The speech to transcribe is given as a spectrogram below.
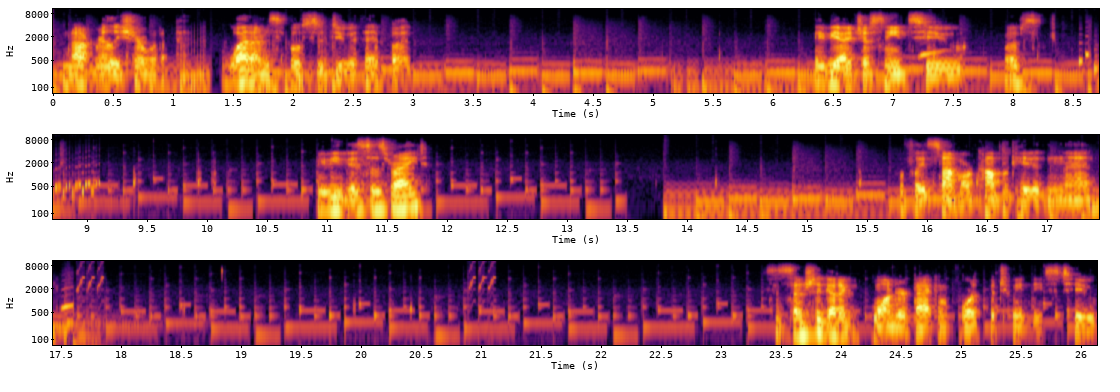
I'm not really sure what what I'm supposed to do with it, but maybe I just need to. Whoops. Maybe Maybe this is right? Hopefully it's not more complicated than that. It's essentially got to wander back and forth between these two.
